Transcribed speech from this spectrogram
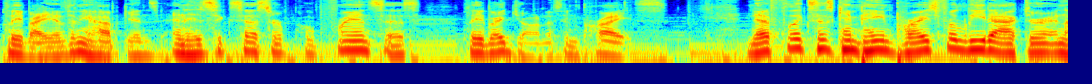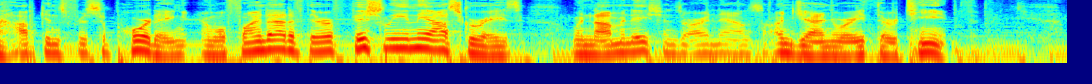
played by Anthony Hopkins, and his successor, Pope Francis, played by Jonathan Pryce. Netflix has campaigned Pryce for lead actor and Hopkins for supporting, and we'll find out if they're officially in the Oscar race when nominations are announced on January 13th.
